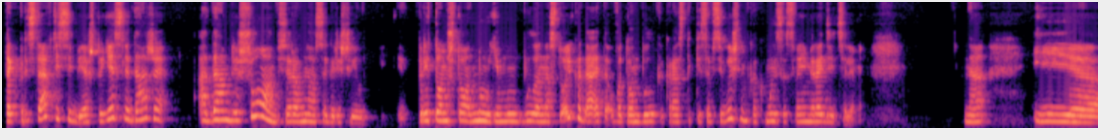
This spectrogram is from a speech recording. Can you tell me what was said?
Так представьте себе, что если даже Адам решен все равно согрешил, при том, что, ну, ему было настолько, да, это вот он был как раз-таки со Всевышним, как мы со своими родителями, да, и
